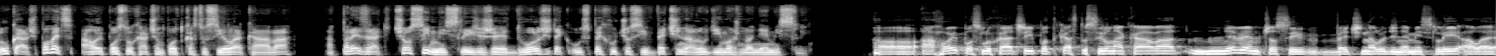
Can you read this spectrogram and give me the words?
Lukáš, povedz ahoj poslucháčom podcastu Silná káva a prezrať, čo si myslíš, že je dôležité k úspechu, čo si väčšina ľudí možno nemyslí. Ahoj poslucháči podcastu Silná káva. Neviem, čo si väčšina ľudí nemyslí, ale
